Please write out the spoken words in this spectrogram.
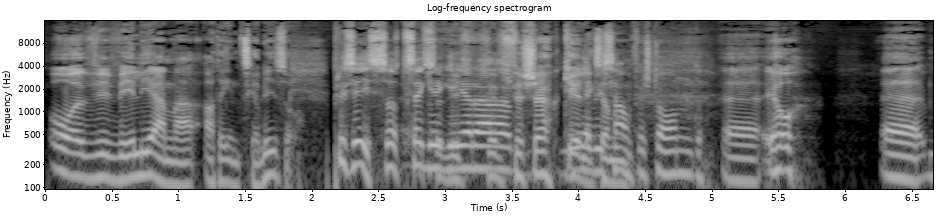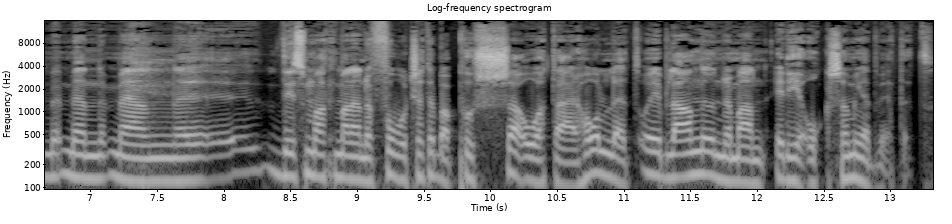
Och vi vill gärna att det inte ska bli så. Precis, så att Så vi segregera, för- försöker leva i liksom- samförstånd. Eh, jo, eh, men, men eh, det är som att man ändå fortsätter bara pusha åt det här hållet. Och ibland undrar man, är det också medvetet?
